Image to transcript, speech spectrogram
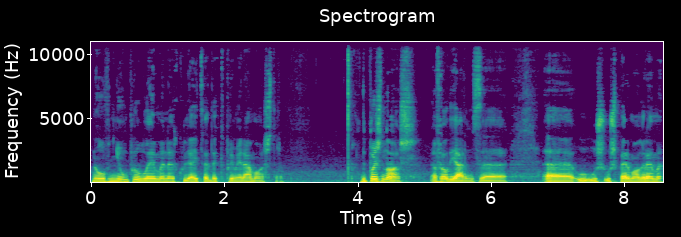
não houve nenhum problema na colheita da primeira amostra. Depois de nós avaliarmos a, uh, o, o, espermograma,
